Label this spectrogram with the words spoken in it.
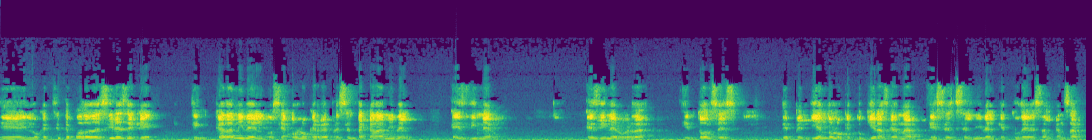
Eh, lo que sí te puedo decir es de que en cada nivel, o sea, o lo que representa cada nivel es dinero. Es dinero, ¿verdad? Entonces, dependiendo lo que tú quieras ganar, ese es el nivel que tú debes alcanzar,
